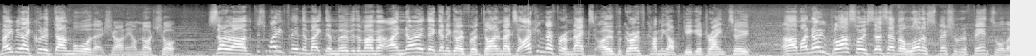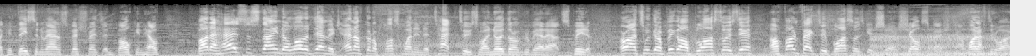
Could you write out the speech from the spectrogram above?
Maybe they could have done more of that shiny, I'm not sure. So, uh, just waiting for them to make their move at the moment. I know they're going to go for a Dynamax. I can go for a Max Overgrowth coming off Giga Drain too. Um, I know Blastoise does have a lot of special defense, or like a decent amount of special defense and bulk in health, but it has sustained a lot of damage, and I've got a plus one in attack too, so I know that I'm going to be able to outspeed it. Alright, so we've got a big old Blastoise there. Uh, fun fact too, Blastoise gets uh, Shell Smash now. I might have to do a,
